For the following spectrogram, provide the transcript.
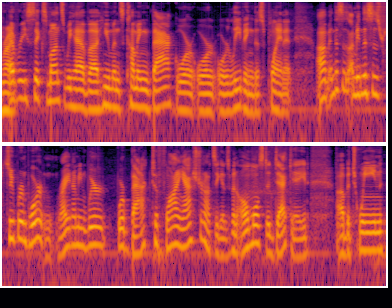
Right. every six months we have uh, humans coming back or, or, or leaving this planet. Um, and this is, I mean, this is super important, right? I mean, we're we're back to flying astronauts again. It's been almost a decade uh, between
